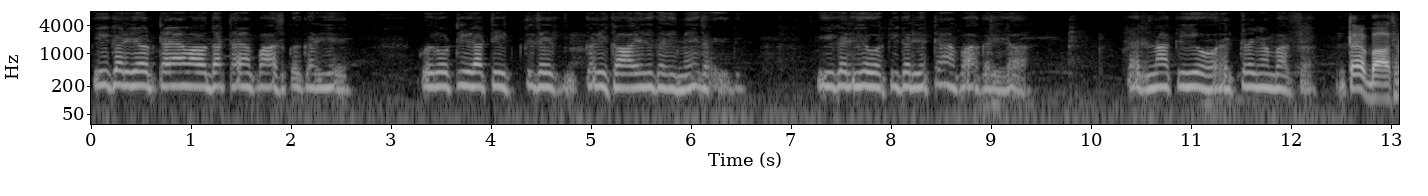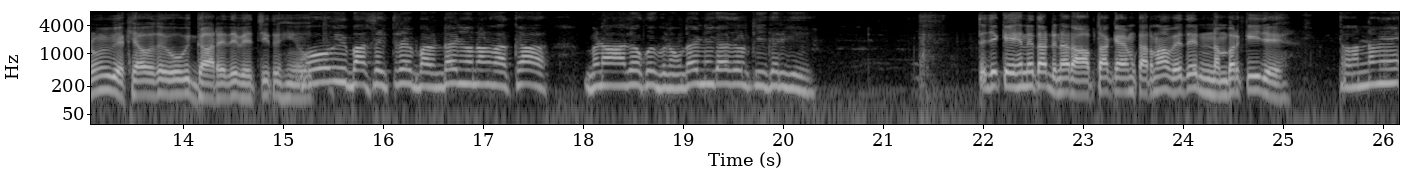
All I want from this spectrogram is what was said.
ਕੀ ਕਰੀਏ ਟਾਈਮ ਆਪਦਾ ਟਾਈਮ ਪਾਸ ਕੋਈ ਕਰੀਏ। ਕੋਈ ਰੋਟੀ ਰਾਟੀ ਕਿਤੇ ਕਦੀ ਖਾ ਲਈ ਕਦੀ ਨਹੀਂ ਖਾਈ ਦੀ। ਕੀ ਕਰੀਏ ਹੋਰ ਕੀ ਕਰੀਏ ਟਾਈਮ ਪਾ ਕਰੀਦਾ। ਕਰਨਾ ਕੀ ਹੋਰ ਇਸ ਤਰ੍ਹਾਂ ਹੀ ਆ ਬਸ। ਤਾਂ ਬਾਥਰੂਮ ਵੀ ਵੇਖਿਆ ਉਹ ਤੇ ਉਹ ਵੀ ਗਾਰੇ ਦੇ ਵਿੱਚ ਹੀ ਤੁਸੀਂ ਉਹ ਉਹ ਵੀ ਬਸ ਹੀ ਬਣਦਾ ਹੀ ਨਹੀਂ ਉਹਨਾਂ ਨੂੰ ਆਖਿਆ ਬਣਾ ਦਿਓ ਕੋਈ ਬਣਾਉਂਦਾ ਹੀ ਨਹੀਂ ਗਾ ਤੇ ਹੁਣ ਕੀ ਕਰੀਏ? ਤੇ ਜੇ ਕਿਸੇ ਨੇ ਤੁਹਾਡੇ ਨਾਲ ਰਾਬਤਾ ਕਾਇਮ ਕਰਨਾ ਹੋਵੇ ਤੇ ਨੰਬਰ ਕੀ ਜੇ? 98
